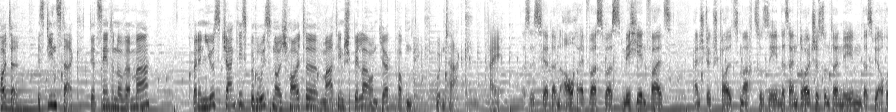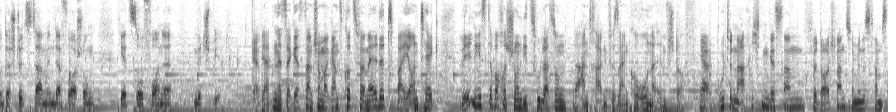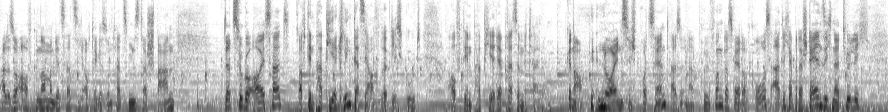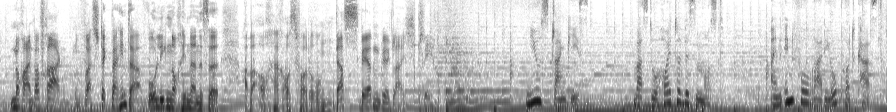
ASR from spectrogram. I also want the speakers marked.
Speaker 1: Heute ist Dienstag, der 10. November. Bei den News Junkies begrüßen euch heute Martin Spiller und Jörg Poppendick. Guten Tag.
Speaker 2: Hi. Das ist ja dann auch etwas, was mich jedenfalls ein Stück stolz macht, zu sehen, dass ein deutsches Unternehmen, das wir auch unterstützt haben in der Forschung, jetzt so vorne mitspielt.
Speaker 3: Ja, wir hatten es ja gestern schon mal ganz kurz vermeldet. BioNTech will nächste Woche schon die Zulassung beantragen für seinen Corona-Impfstoff.
Speaker 1: Ja, gute Nachrichten gestern für Deutschland. Zumindest haben es alle so aufgenommen. Und jetzt hat sich auch der Gesundheitsminister Spahn dazu geäußert.
Speaker 3: Auf dem Papier klingt das ja auch wirklich gut. Auf dem Papier der Pressemitteilung.
Speaker 1: Genau, 90 Prozent, also in der Prüfung, das wäre doch großartig. Aber da stellen sich natürlich noch ein paar Fragen.
Speaker 3: Was steckt dahinter? Wo liegen noch Hindernisse, aber auch Herausforderungen?
Speaker 1: Das werden wir gleich klären.
Speaker 4: News Junkies. Was du heute wissen musst. Ein Info-Radio-Podcast.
